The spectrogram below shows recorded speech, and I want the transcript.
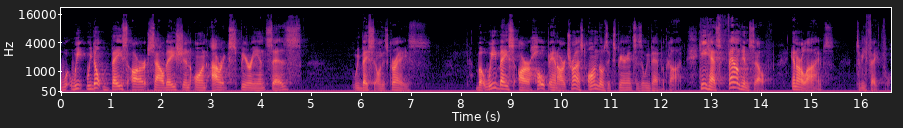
we, we don't base our salvation on our experiences, we base it on his grace. But we base our hope and our trust on those experiences that we've had with God. He has found himself in our lives to be faithful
